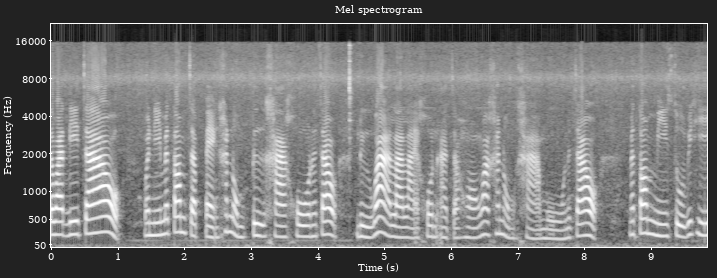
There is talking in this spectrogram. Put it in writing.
สวัสดีเจ้า วันนี้แม่ต้อมจะแป่งขนมตือคาโคนะเจ้า หรือว่าหลายๆ คนอาจจะฮ้องว่าขนมขาหมูนะเจ้าแม่ต้อมมีสูตรวิธี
